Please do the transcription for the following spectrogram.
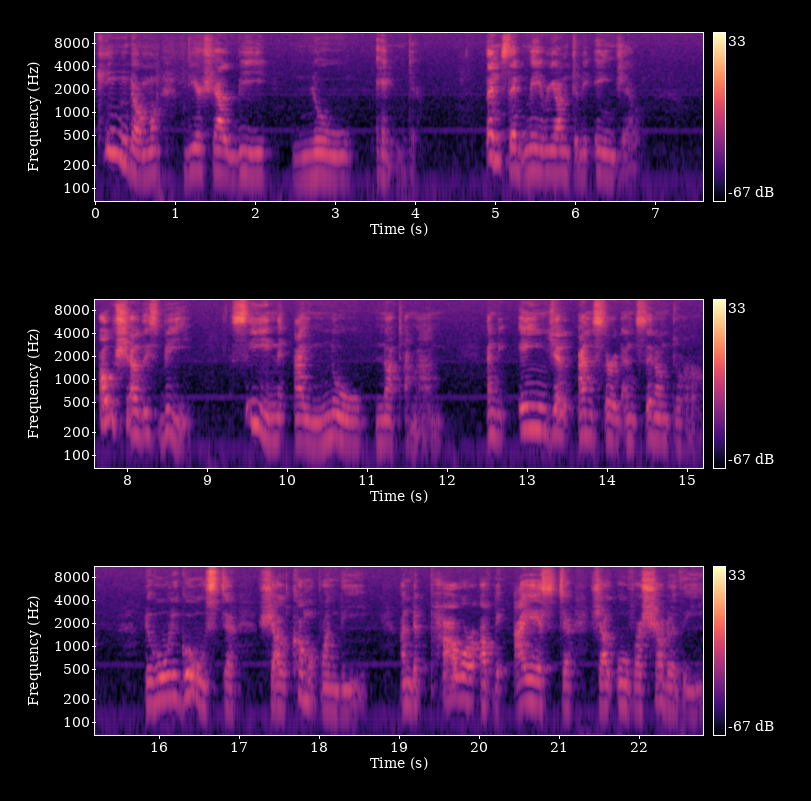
kingdom there shall be no end. Then said Mary unto the angel, How shall this be, seeing I know not a man? And the angel answered and said unto her, The Holy Ghost shall come upon thee, and the power of the highest shall overshadow thee.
